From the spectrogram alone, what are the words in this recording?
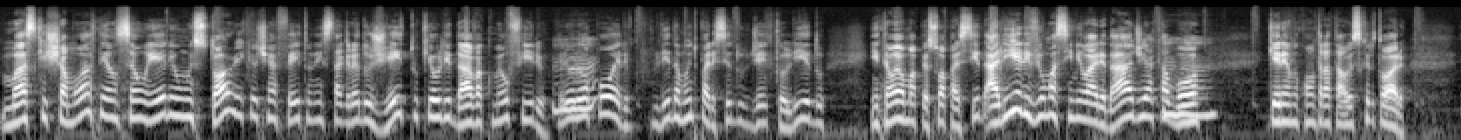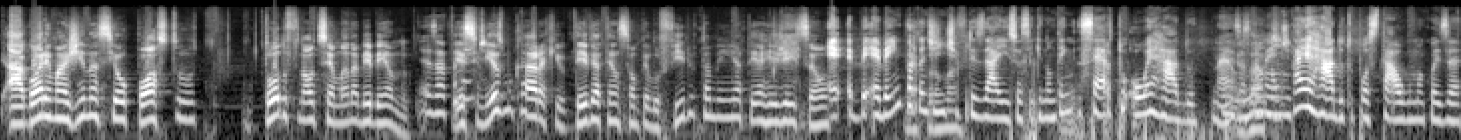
mas que chamou a atenção ele um story que eu tinha feito no Instagram do jeito que eu lidava com meu filho. Ele olhou, pô, ele lida muito parecido do jeito que eu lido, então é uma pessoa parecida. Ali ele viu uma similaridade e acabou querendo contratar o escritório. Agora imagina se eu posto todo final de semana bebendo. Exatamente. Esse mesmo cara que teve atenção pelo filho também ia ter a rejeição. É, é, é bem importante por a gente uma- frisar isso, assim, que não tem certo ou errado, né? Não, Exatamente. não tá errado tu postar alguma coisa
